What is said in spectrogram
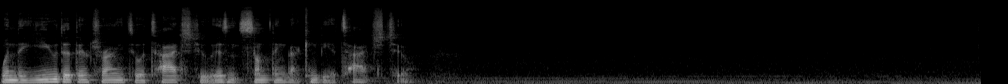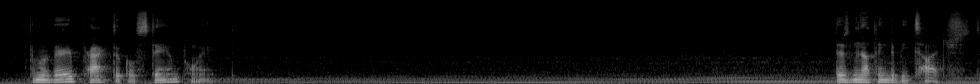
When the you that they're trying to attach to isn't something that can be attached to. From a very practical standpoint, there's nothing to be touched.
